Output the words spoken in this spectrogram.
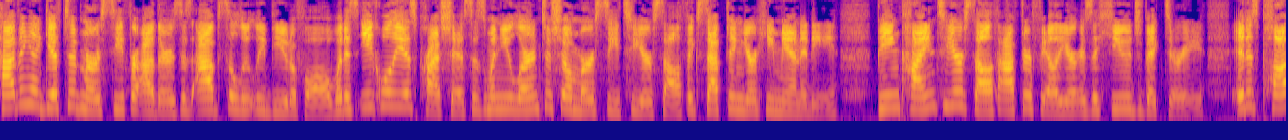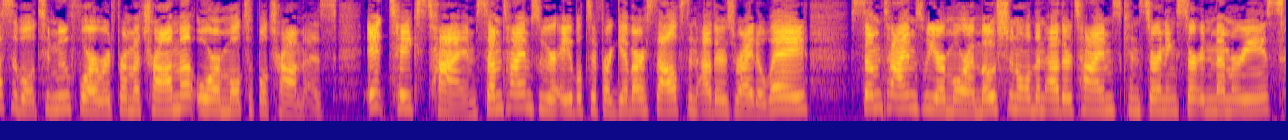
Having a gift of mercy for others is absolutely beautiful. What is equally as precious is when you learn to show mercy to yourself, accepting your humanity. Being kind to yourself after failure is a huge victory. It is possible to move forward from a trauma or multiple traumas. It takes time. Sometimes we are able to forgive ourselves and others right away. Sometimes we are more emotional than other times concerning certain memories.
